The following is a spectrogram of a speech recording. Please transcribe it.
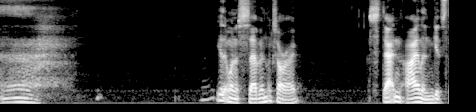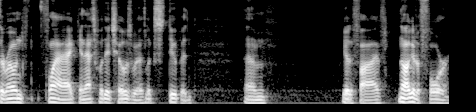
Uh, yeah, that one a seven. Looks all right. Staten Island gets their own flag, and that's what they chose with. looks stupid. Um, go to five. No, I'll go to four.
